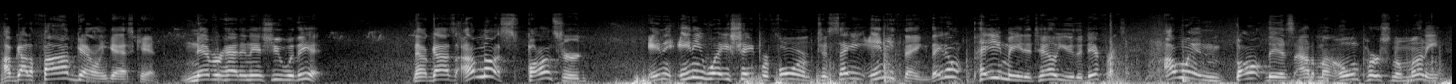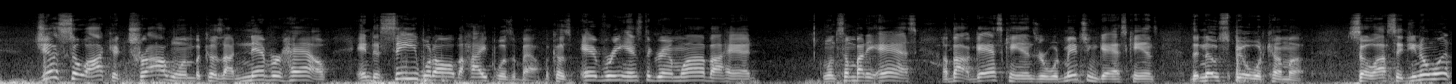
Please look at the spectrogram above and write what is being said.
I've got a five gallon gas can. Never had an issue with it. Now guys, I'm not sponsored in any way, shape, or form to say anything. They don't pay me to tell you the difference. I went and bought this out of my own personal money just so I could try one because I never have and to see what all the hype was about. Because every Instagram live I had when somebody asked about gas cans or would mention gas cans the no spill would come up. So I said you know what?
